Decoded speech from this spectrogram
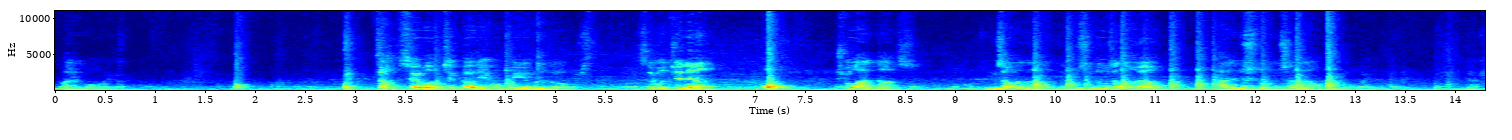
만일 뭐뭐 이라. 자, 세 번째까지 해놓고 예문을 들어봅시다. 세 번째는 어? 주어가 안 나왔어. 동사만 나왔는데 무슨 동사 나와요? 단수동사 나오는 경우가 있다. 이렇게.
